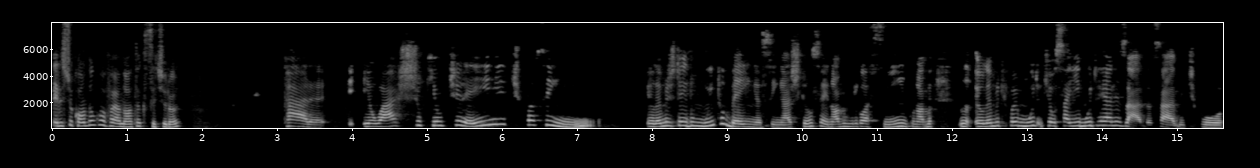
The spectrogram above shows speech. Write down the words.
Eles te contam qual foi a nota que você tirou? Cara, eu acho que eu tirei, tipo assim, eu lembro de ter ido muito bem, assim, acho que, não sei, 9,5, 9... Eu lembro que foi muito, que eu saí muito realizada, sabe? Tipo,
